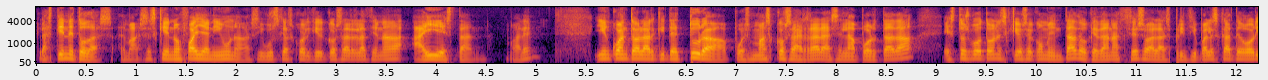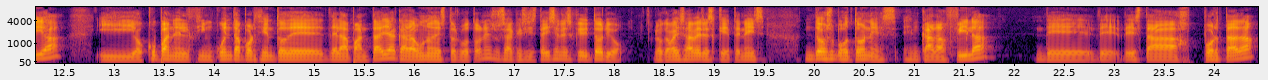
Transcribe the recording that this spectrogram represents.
Las tiene todas, además, es que no falla ni una. Si buscas cualquier cosa relacionada, ahí están, ¿vale? Y en cuanto a la arquitectura, pues más cosas raras. En la portada, estos botones que os he comentado que dan acceso a las principales categorías y ocupan el 50% de, de la pantalla, cada uno de estos botones. O sea que si estáis en escritorio, lo que vais a ver es que tenéis dos botones en cada fila de, esta portada.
